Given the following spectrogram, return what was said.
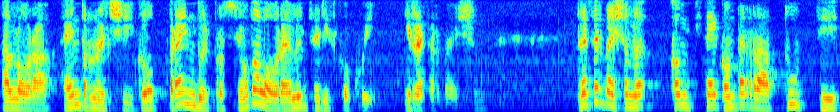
allora entro nel ciclo, prendo il prossimo valore e lo inserisco qui, in reservation. Reservation conterrà tutti i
